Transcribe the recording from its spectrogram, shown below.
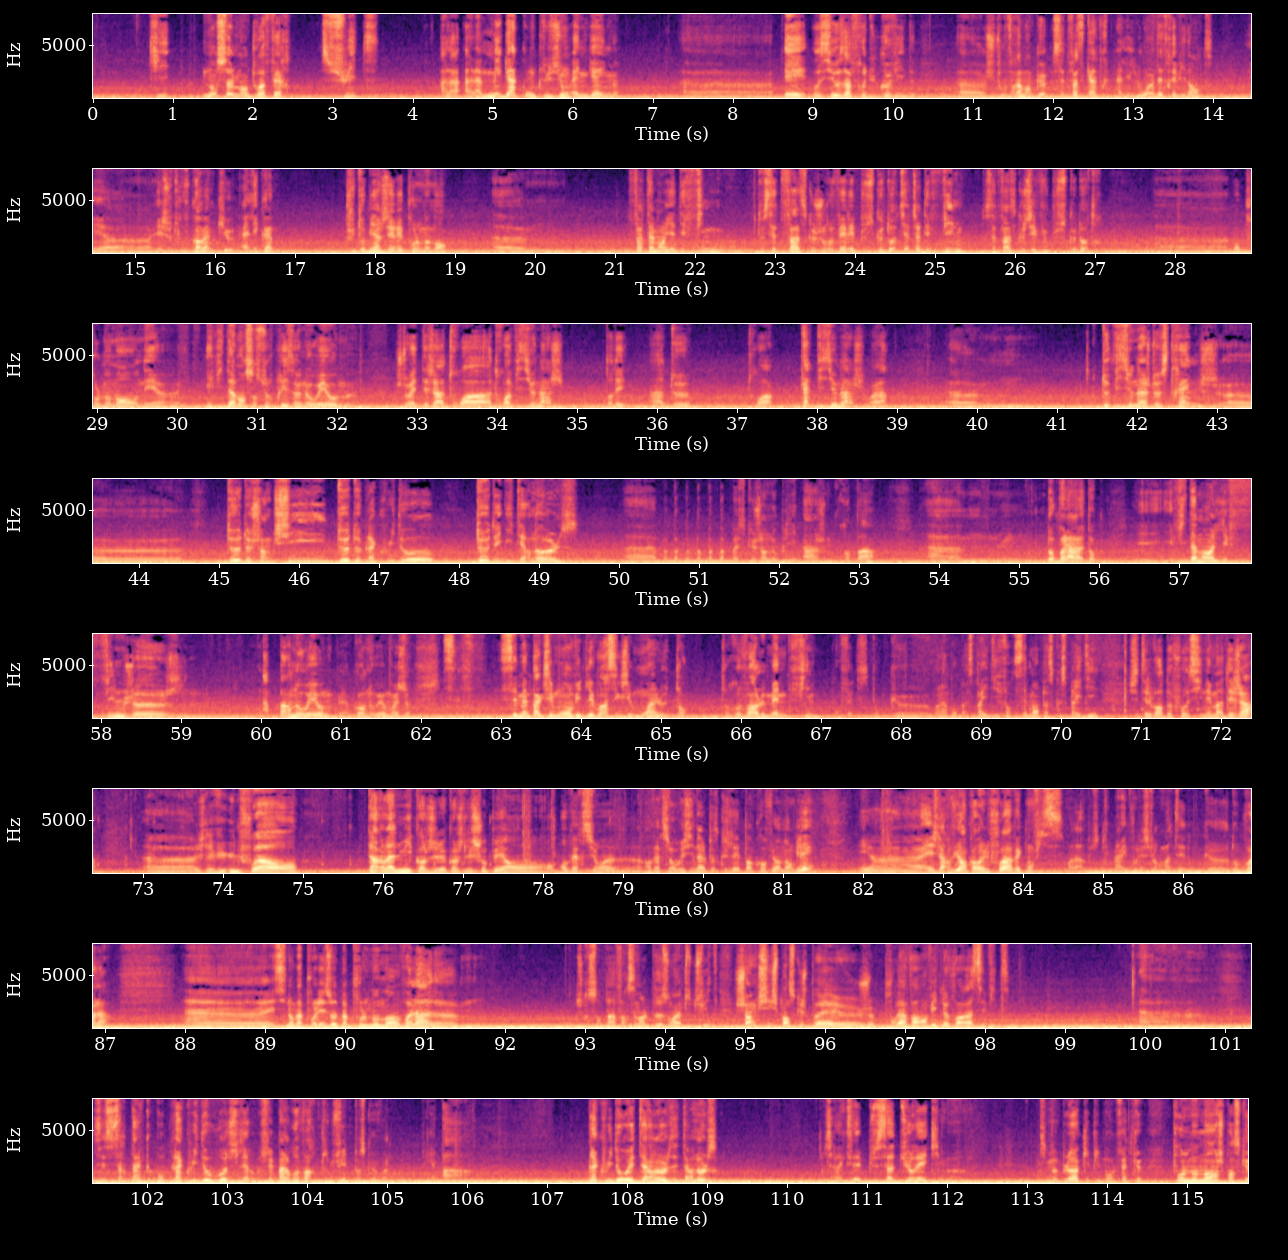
qui non seulement doit faire suite à la, à la méga conclusion endgame et aussi aux affres du Covid, je trouve vraiment que cette phase 4 elle est loin d'être évidente. Et, et, je trouve quand même qu'elle est quand même plutôt bien géré pour le moment. Euh, fatalement, il y a des films de cette phase que je reverrai plus que d'autres. Il y a déjà des films de cette phase que j'ai vu plus que d'autres. Euh, bon, pour le moment, on est euh, évidemment sans surprise. No Way Home, je dois être déjà à 3, à 3 visionnages. Attendez, 1, 2, 3, 4 visionnages, voilà. deux visionnages de Strange. 2 de Shang-Chi, 2 de Black Widow, 2 des Eternals. Euh, Est-ce que j'en oublie un? Je ne crois pas. Euh, donc voilà, donc évidemment les films, à part No Way encore moi c'est même pas que j'ai moins envie de les voir, c'est que j'ai moins le temps de revoir le même film en fait. Donc euh, voilà, bon bah Spidey forcément parce que Spidey, j'étais le voir deux fois au cinéma déjà. Euh, je l'ai vu une fois en, tard la nuit quand je, quand je l'ai chopé en, version, euh, en version originale parce que je ne l'avais pas encore vu en anglais. Et, euh, et je l'ai revu encore une fois avec mon fils. Voilà, parce qu'il bah, voulait se le remater. Donc, donc voilà. et sinon, bah, pour les autres, bah, pour le moment, voilà. je ressens pas forcément le besoin tout de suite. Shang-Chi, je pense que je, peux, je pourrais avoir envie de le voir assez vite c'est certain que pour Black Widow Watch, je ne vais pas le revoir tout de suite parce que voilà, il n'y a pas. Black Widow, Eternals, Eternals, c'est vrai que c'est plus sa durée qui me, bloque. Et puis bon, le fait que pour le moment, je pense que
